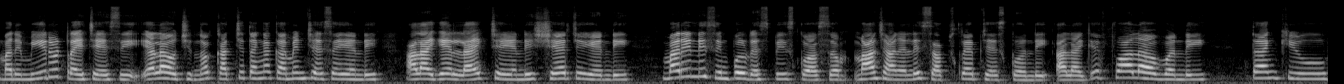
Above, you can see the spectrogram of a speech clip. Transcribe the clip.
మరి మీరు ట్రై చేసి ఎలా వచ్చిందో ఖచ్చితంగా కమెంట్ చేసేయండి. అలాగే లైక్ చేయండి షేర్ చేయండి. మరిన్ని సింపుల్ రెసిపీస్ కోసం మా ఛానల్ని సబ్స్క్రైబ్ చేసుకోండి. అలాగే ఫాలో అవ్వండి. Thank you.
